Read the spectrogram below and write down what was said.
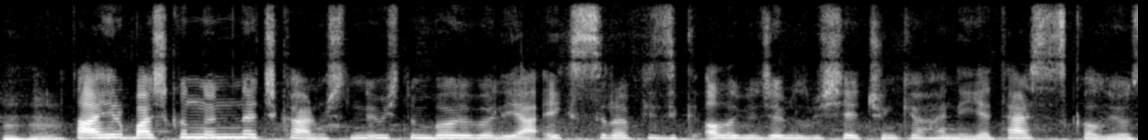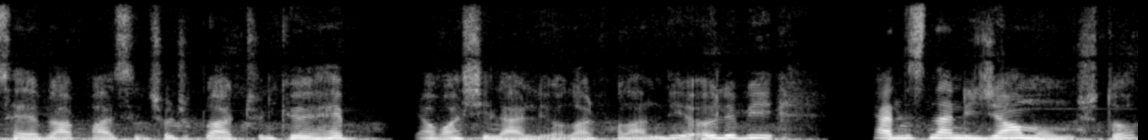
Hı hı. Tahir Başkan'ın önüne çıkarmıştım. Demiştim böyle böyle ya ekstra fizik alabileceğimiz bir şey çünkü hani yetersiz kalıyor serebral palsili çocuklar çünkü hep yavaş ilerliyorlar falan diye öyle bir kendisinden ricam olmuştu.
